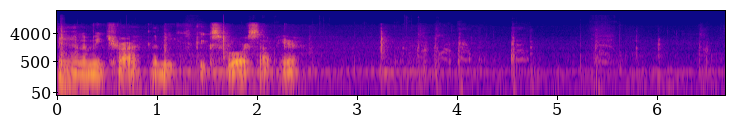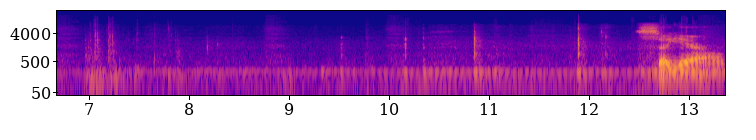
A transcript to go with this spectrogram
Yeah, let me try. Let me explore some here. So yeah,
